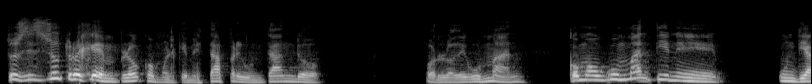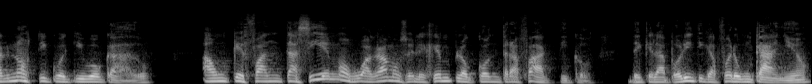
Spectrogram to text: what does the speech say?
Entonces es otro ejemplo, como el que me estás preguntando por lo de Guzmán, como Guzmán tiene un diagnóstico equivocado, aunque fantasiemos o hagamos el ejemplo contrafáctico de que la política fuera un caño,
